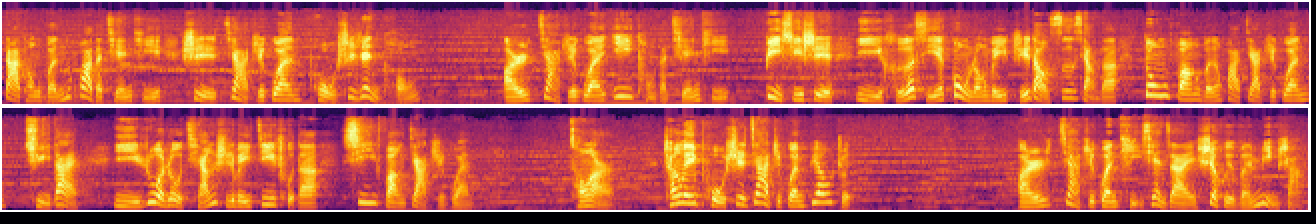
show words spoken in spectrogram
大同文化的前提是价值观普世认同，而价值观一统的前提必须是以和谐共荣为指导思想的东方文化价值观取代以弱肉强食为基础的西方价值观，从而成为普世价值观标准。而价值观体现在社会文明上，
